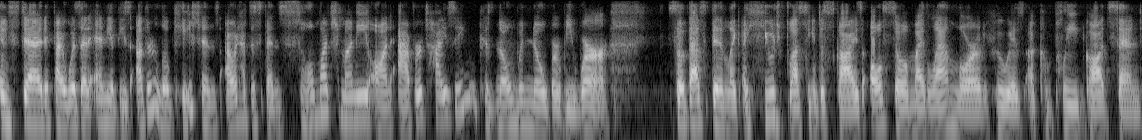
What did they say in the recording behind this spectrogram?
Instead, if I was at any of these other locations, I would have to spend so much money on advertising because no one would know where we were. So that's been like a huge blessing in disguise. Also, my landlord, who is a complete godsend,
